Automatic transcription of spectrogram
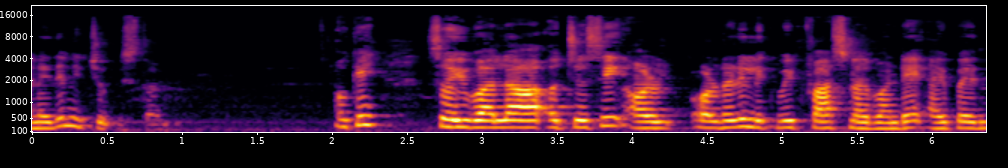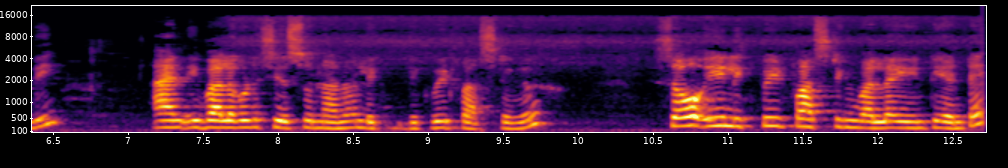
అనేది మీకు చూపిస్తాను. ఓకే సో ఇవాళ వచ్చేసి all already liquid fast one day అయిపోయింది. అండ్ ఇవాళ కూడా చేస్తున్నాను లిక్విడ్ ఫాస్టింగ్ సో ఈ లిక్విడ్ ఫాస్టింగ్ వల్ల ఏంటి అంటే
